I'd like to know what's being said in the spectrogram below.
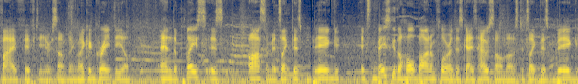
550 or something, like a great deal. And the place is awesome. It's like this big, it's basically the whole bottom floor of this guy's house almost. It's like this big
